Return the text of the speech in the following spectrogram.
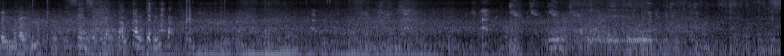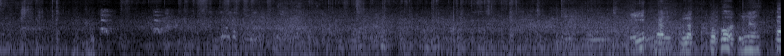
เป็นเท่าไหร่สี่สิบสามพันเจ็ดสิบห้าบาทนี่มาเลือกโกโก้ถุงหนึงจ้ะ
